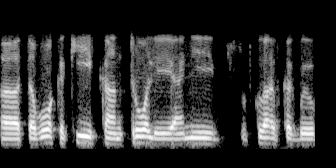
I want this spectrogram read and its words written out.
э, того, какие контроли они как бы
